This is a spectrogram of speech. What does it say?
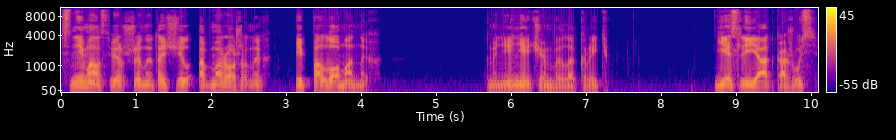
снимал с вершины, тащил обмороженных и поломанных. Мне нечем было крыть. «Если я откажусь?»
